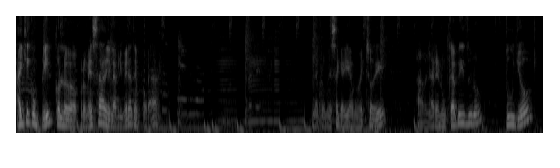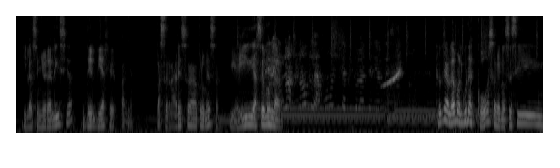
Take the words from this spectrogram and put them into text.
Hay que cumplir con la promesa de la primera temporada. La promesa que habíamos hecho de hablar en un capítulo, tú, yo y la señora Alicia, del viaje de España. Para cerrar esa promesa. Y ahí hacemos la. No, no hablamos en el capítulo. Creo que hablamos algunas cosas, pero no sé si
